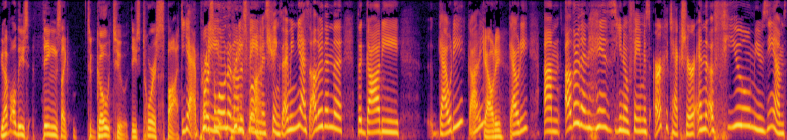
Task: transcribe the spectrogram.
you have all these things like to go to these tourist spots. yeah, pretty, Barcelona pretty famous much. things. I mean, yes, other than the the Gaudi, Gaudi, Gaudi, Gaudi. Gaudi. Um, other than his, you know, famous architecture and a few museums,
